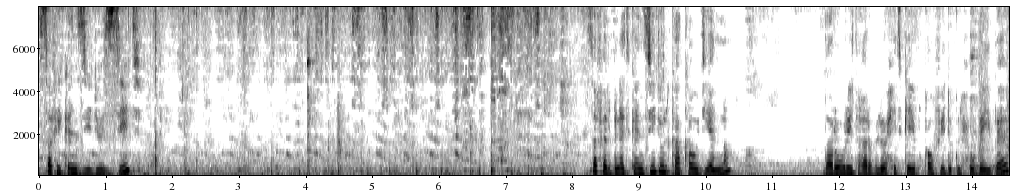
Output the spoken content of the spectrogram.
صافي كنزيدو الزيت. صافي البنات كنزيدو الكاكاو ديالنا. ضروري تغربلو حيت كيبقاو فيه دوك الحبيبات.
